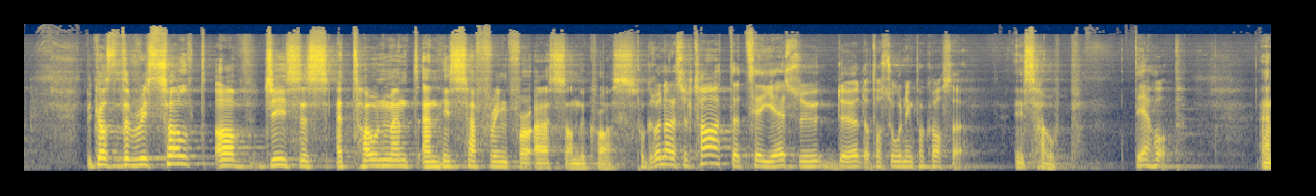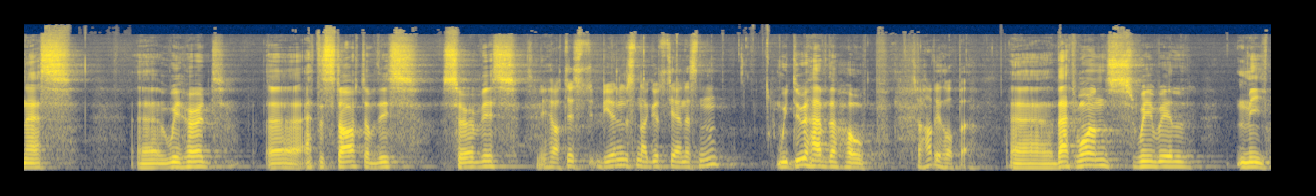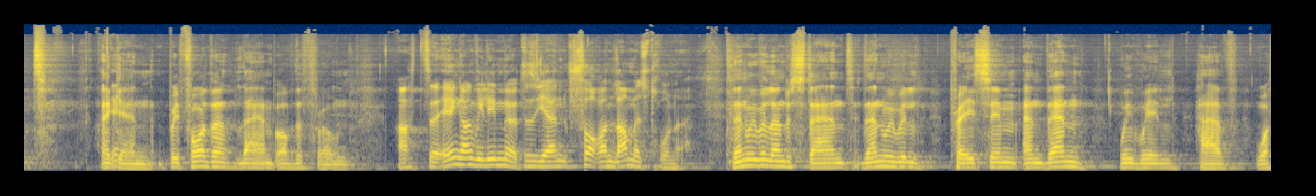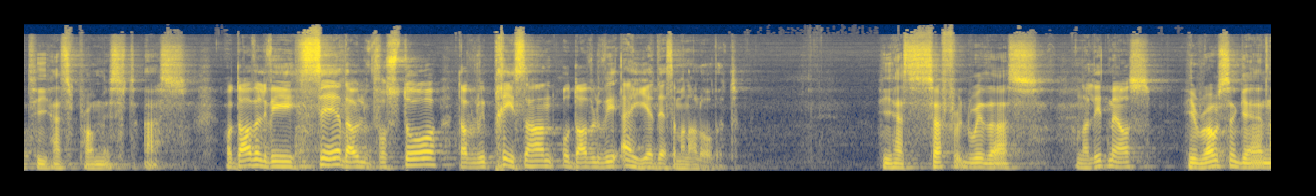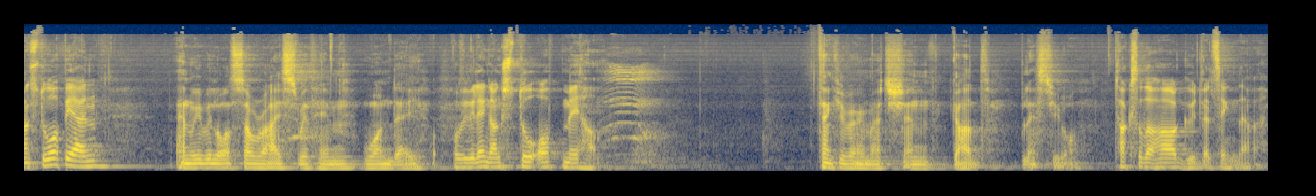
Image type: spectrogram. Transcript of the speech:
Because the result of Jesus' atonement and his suffering for us on the cross På grunn av resultatet til Jesu død og forsoning på korset. is hope. Det er håp. And as uh, we heard uh, at the start of this service, Som vi hørte i begynnelsen av gudstjenesten, we do have the hope så har vi håpet. uh, that once we will meet again before the Lamb of the throne. At eh, en gang vil vi møtes igjen foran lammets trone. Then we will understand, then we will praise him, and then we will have what he has promised us. Og Da vil vi se, da vil vi forstå, da vil vi prise han, og da vil vi eie det som han har lovet. He has suffered with us, Han har lidd med oss. he rose again, Han sto opp igjen, and we will also rise with him one day. og vi vil en gang stå opp med ham. Thank you very much, and God bless you all. Takk skal dere ha. Gud velsigne dere.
